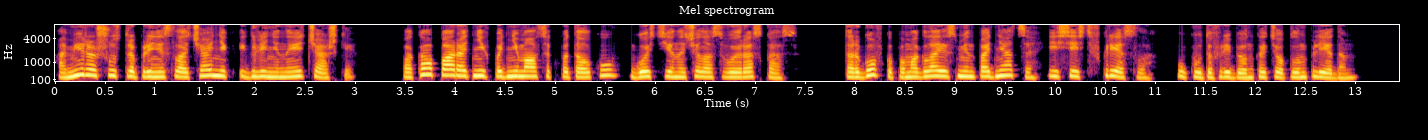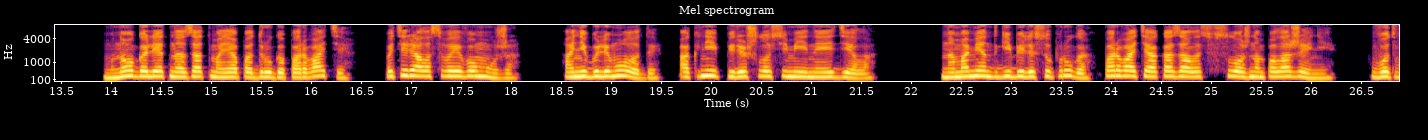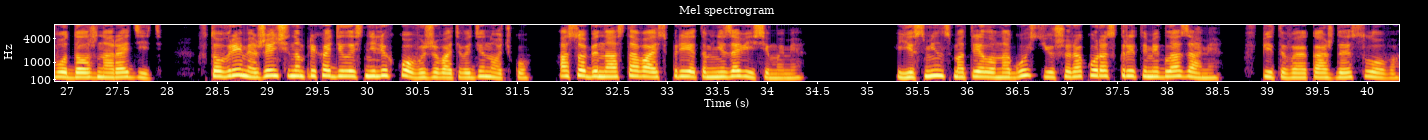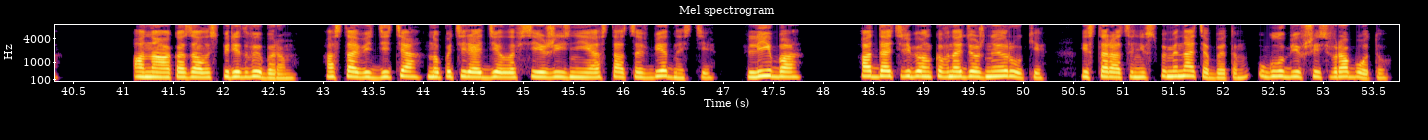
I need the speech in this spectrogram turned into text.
Амира шустро принесла чайник и глиняные чашки. Пока пар от них поднимался к потолку, гостья начала свой рассказ. Торговка помогла Ясмин подняться и сесть в кресло, укутав ребенка теплым пледом. Много лет назад моя подруга Парвати потеряла своего мужа. Они были молоды, а к ней перешло семейное дело. На момент гибели супруга Парвати оказалась в сложном положении. Вот-вот должна родить. В то время женщинам приходилось нелегко выживать в одиночку, особенно оставаясь при этом независимыми. Ясмин смотрела на гостью широко раскрытыми глазами, впитывая каждое слово. Она оказалась перед выбором – оставить дитя, но потерять дело всей жизни и остаться в бедности, либо отдать ребенка в надежные руки и стараться не вспоминать об этом, углубившись в работу.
